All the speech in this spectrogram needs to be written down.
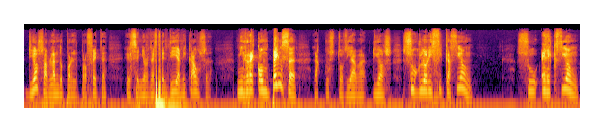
Dios hablando por el profeta, el Señor defendía mi causa, mi recompensa la custodiaba Dios, su glorificación, su elección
